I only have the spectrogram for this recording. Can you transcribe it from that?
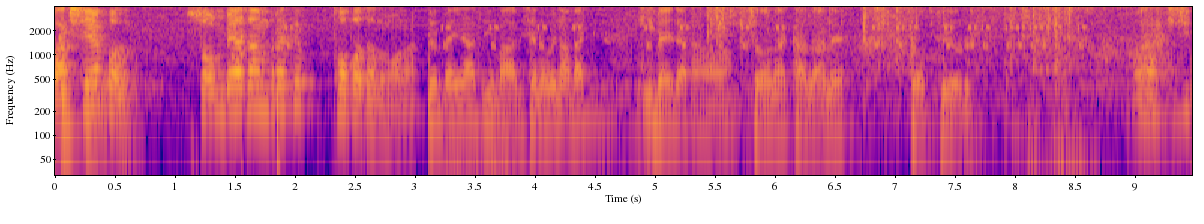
Bak şey yapalım. Son bir adam bırakıp top atalım ona. Dur ben yazayım abi sen oyna bak. Beyler. Tamam. Sonra kalanı topluyoruz. Hiç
